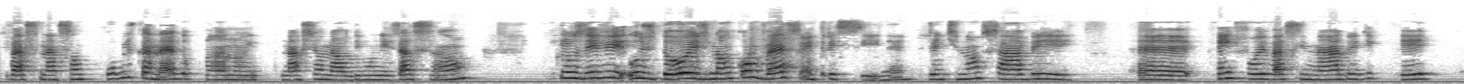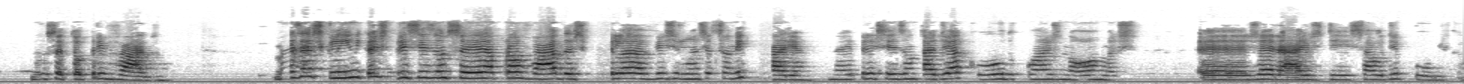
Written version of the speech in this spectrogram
de vacinação pública né, do Plano Nacional de Imunização, Inclusive, os dois não conversam entre si, né? A gente não sabe é, quem foi vacinado e de que no setor privado. Mas as clínicas precisam ser aprovadas pela vigilância sanitária, né? precisam estar de acordo com as normas é, gerais de saúde pública.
